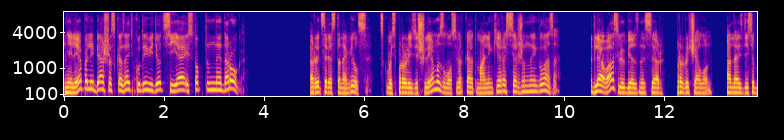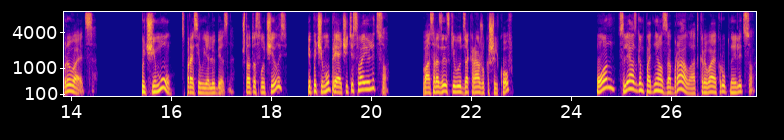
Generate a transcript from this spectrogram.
«Нелепо ли, Бяша, сказать, куда ведет сия истоптанная дорога?» Рыцарь остановился. Сквозь прорези шлема зло сверкают маленькие рассерженные глаза. «Для вас, любезный сэр», — прорычал он, — «она здесь обрывается». «Почему?» — спросил я любезно. «Что-то случилось? И почему прячете свое лицо? Вас разыскивают за кражу кошельков?» Он с лязгом поднял забрало, открывая крупное лицо.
